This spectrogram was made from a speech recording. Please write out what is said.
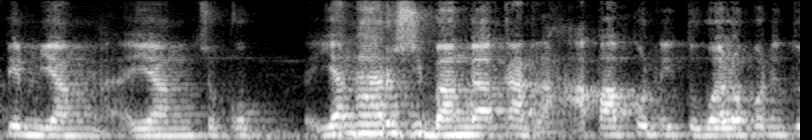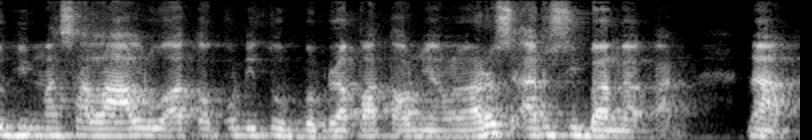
tim yang yang cukup, yang harus dibanggakan lah, apa pun itu, walaupun itu di masa lalu ataupun itu beberapa tahun yang lalu harus harus dibanggakan. Nah,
